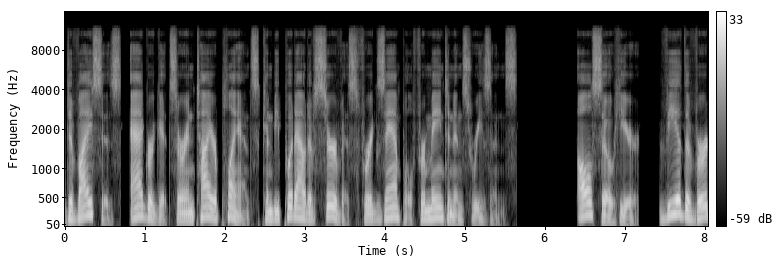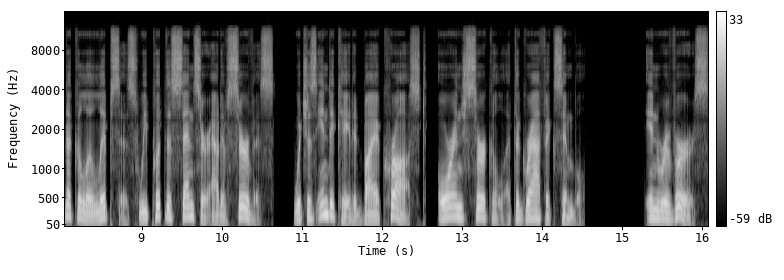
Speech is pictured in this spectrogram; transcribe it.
Devices, aggregates, or entire plants can be put out of service, for example, for maintenance reasons. Also, here, via the vertical ellipsis, we put the sensor out of service, which is indicated by a crossed, orange circle at the graphic symbol. In reverse,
